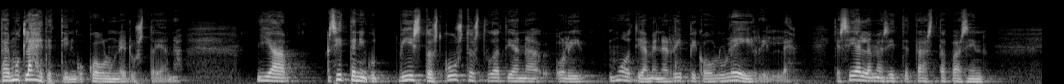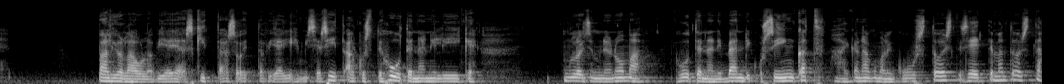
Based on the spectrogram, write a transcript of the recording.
tai mut lähetettiin niin koulun edustajana. Ja sitten niin 15-16-vuotiaana oli muotia mennä rippikoululeirille. Ja siellä mä sitten taas tapasin paljon laulavia ja skittaa soittavia ihmisiä. Siitä alkoi sitten huutenäni-liike. Mulla oli semmoinen oma huutenäni-bändi kuin Sinkat, aikana kun mä olin 16 17.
